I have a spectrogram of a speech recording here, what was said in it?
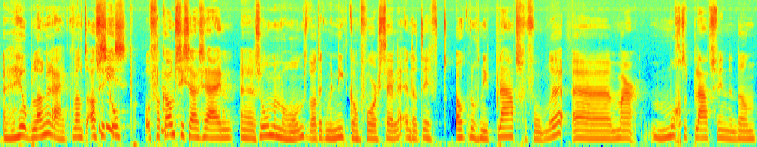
eh, heel belangrijk. Want als Precies. ik op vakantie zou zijn eh, zonder mijn hond, wat ik me niet kan voorstellen, en dat heeft ook nog niet plaatsgevonden, eh, maar mocht het plaatsvinden, dan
